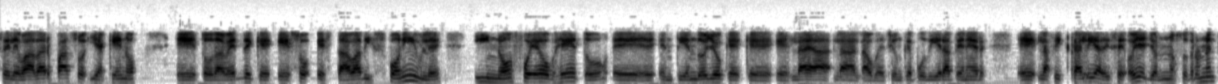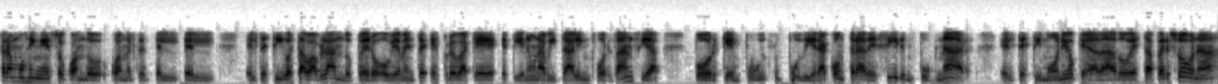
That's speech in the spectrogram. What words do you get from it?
se le va a dar paso y a qué no, eh, toda vez de que eso estaba disponible y no fue objeto, eh, entiendo yo que, es la, la, la objeción que pudiera tener eh, la fiscalía, dice, oye, yo, nosotros no entramos en eso cuando, cuando el, el, el, el testigo estaba hablando, pero obviamente es prueba que tiene una vital importancia porque pu- pudiera contradecir, impugnar el testimonio que ha dado esta persona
